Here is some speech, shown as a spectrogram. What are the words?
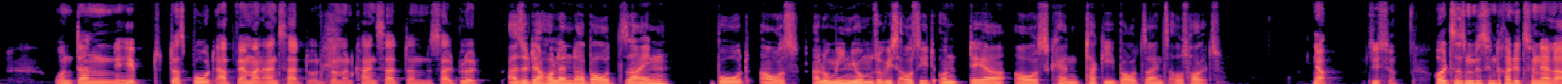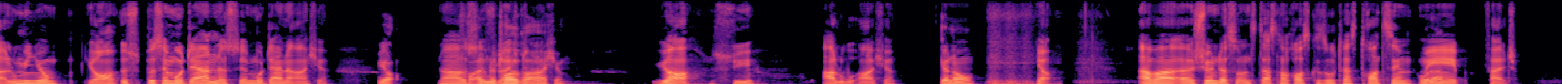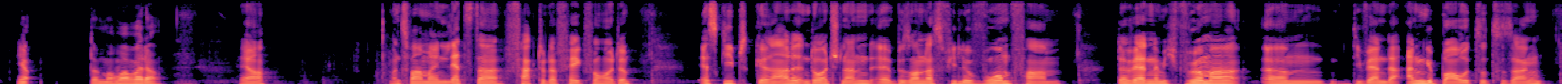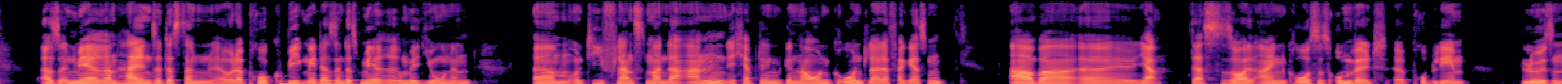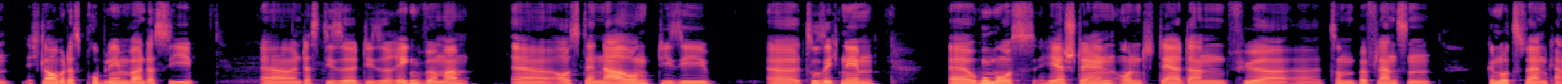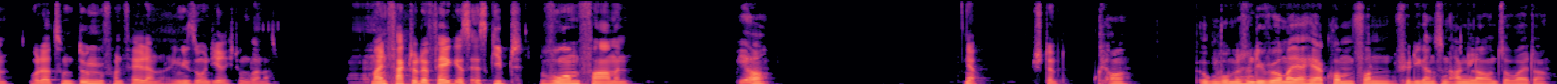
Und dann hebt das Boot ab, wenn man eins hat. Und wenn man keins hat, dann ist halt blöd. Also der Holländer baut sein Boot aus Aluminium, so wie es aussieht, und der aus Kentucky baut seins aus Holz. Ja, siehst du. Holz ist ein bisschen traditioneller. Aluminium, ja, ist ein bisschen modern, ist eine moderne Arche. Ja, Na, ist vor ja allem eine teure Arche. Ja, ist die Alu-Arche. Genau. Aber äh, schön, dass du uns das noch rausgesucht hast. Trotzdem, Oder? nee, falsch. Dann machen wir weiter. Ja. Und zwar mein letzter Fakt oder Fake für heute. Es gibt gerade in Deutschland äh, besonders viele Wurmfarmen. Da werden nämlich Würmer, ähm, die werden da angebaut sozusagen. Also in mehreren Hallen sind das dann, äh, oder pro Kubikmeter sind das mehrere Millionen. Ähm, und die pflanzt man da an. Ich habe den genauen Grund leider vergessen. Aber äh, ja, das soll ein großes Umweltproblem lösen. Ich glaube, das Problem war, dass sie, äh, dass diese, diese Regenwürmer äh, aus der Nahrung, die sie äh, zu sich nehmen, äh, Humus herstellen und der dann für äh, zum Bepflanzen genutzt werden kann. Oder zum Düngen von Feldern. Irgendwie so in die Richtung war das. Mein Fakt oder Fake ist, es gibt Wurmfarmen. Ja, Stimmt. klar. Irgendwo müssen die Würmer ja herkommen von, für die ganzen Angler und so weiter.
